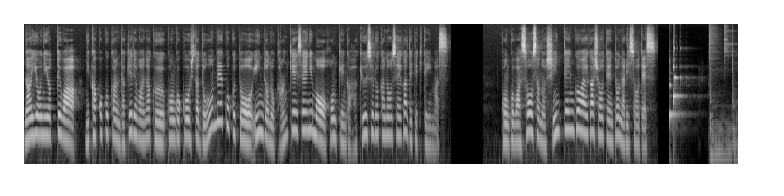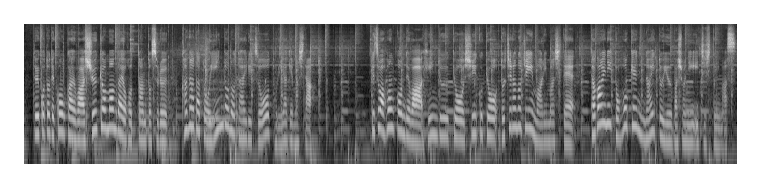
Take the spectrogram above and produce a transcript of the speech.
内容によっては2カ国間だけではなく今後こうした同盟国とインドの関係性にも本件が波及する可能性が出てきています。今後は捜査の進展具合が焦点となりそうです。ということで今回は宗教問題を発端とするカナダとインドの対立を取り上げました。実は香港ではヒンドゥー教シーク教どちらの寺院もありまして互いに徒歩圏内という場所に位置しています。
